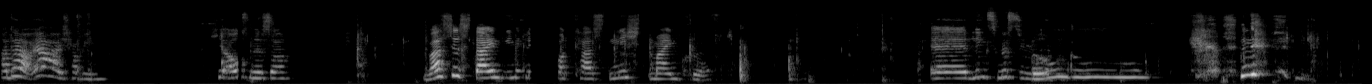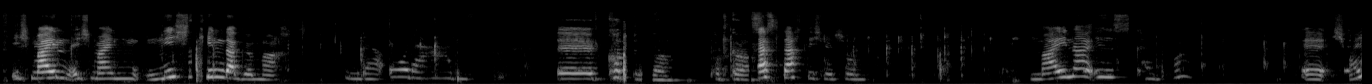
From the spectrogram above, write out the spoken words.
Ah, da. Ja, ich habe ihn. Hier Ausmesser. Was ist dein Lieblingspodcast? Nicht Minecraft. Äh, links Mystery. Ich meine, ich meine nicht Kinder gemacht. Oder, oder. Äh, Kottbruder Podcast. Das dachte ich mir schon. Meiner ist kein Plan. Äh, ich weiß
